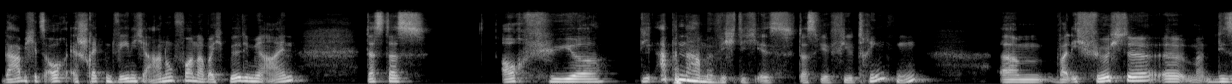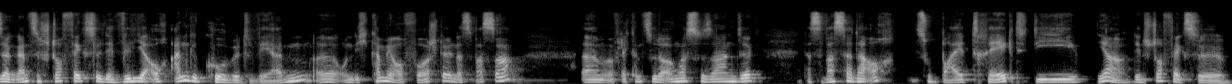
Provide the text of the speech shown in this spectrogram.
da habe ich jetzt auch erschreckend wenig Ahnung von, aber ich bilde mir ein, dass das auch für die Abnahme wichtig ist, dass wir viel trinken, ähm, weil ich fürchte, äh, dieser ganze Stoffwechsel, der will ja auch angekurbelt werden. Äh, und ich kann mir auch vorstellen, dass Wasser ähm, vielleicht kannst du da irgendwas zu sagen, Dirk, dass Wasser da auch zu beiträgt, die, ja, den Stoffwechsel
